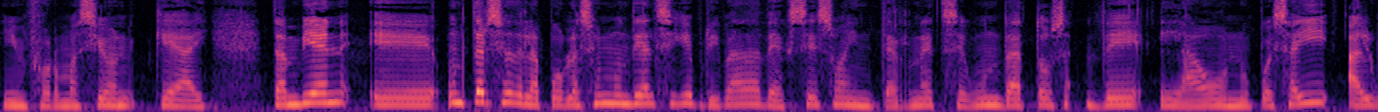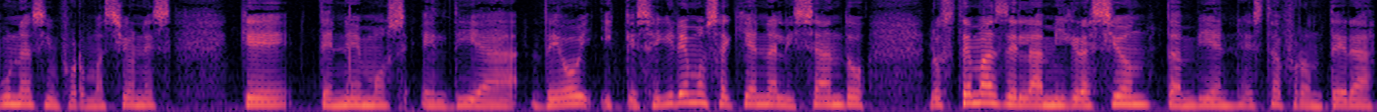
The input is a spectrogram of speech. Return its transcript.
información que hay. También eh, un tercio de la población mundial sigue privada de acceso a Internet según datos de la ONU. Pues ahí algunas informaciones que tenemos el día de hoy y que seguiremos aquí analizando los temas de la migración también, esta frontera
